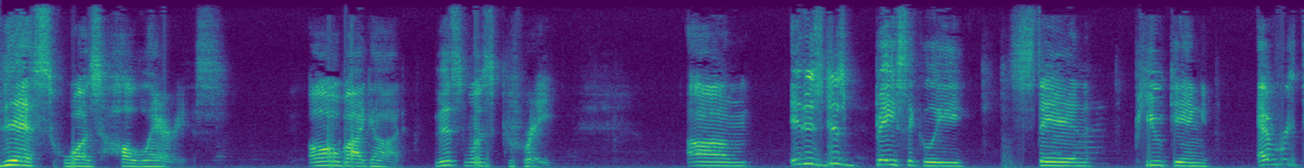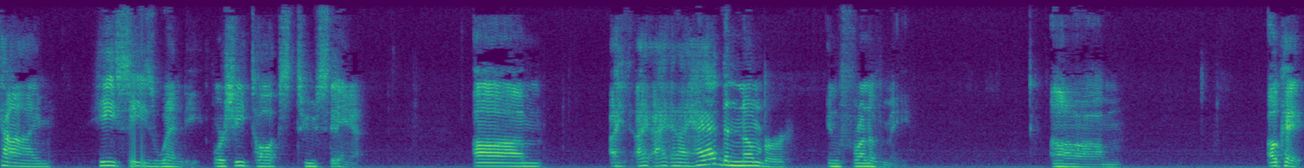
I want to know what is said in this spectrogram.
This was hilarious. Oh my god. This was great. Um, it is just basically Stan puking every time he sees Wendy or she talks to Stan. Um, I, I, I and I had the number in front of me. Um, okay,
